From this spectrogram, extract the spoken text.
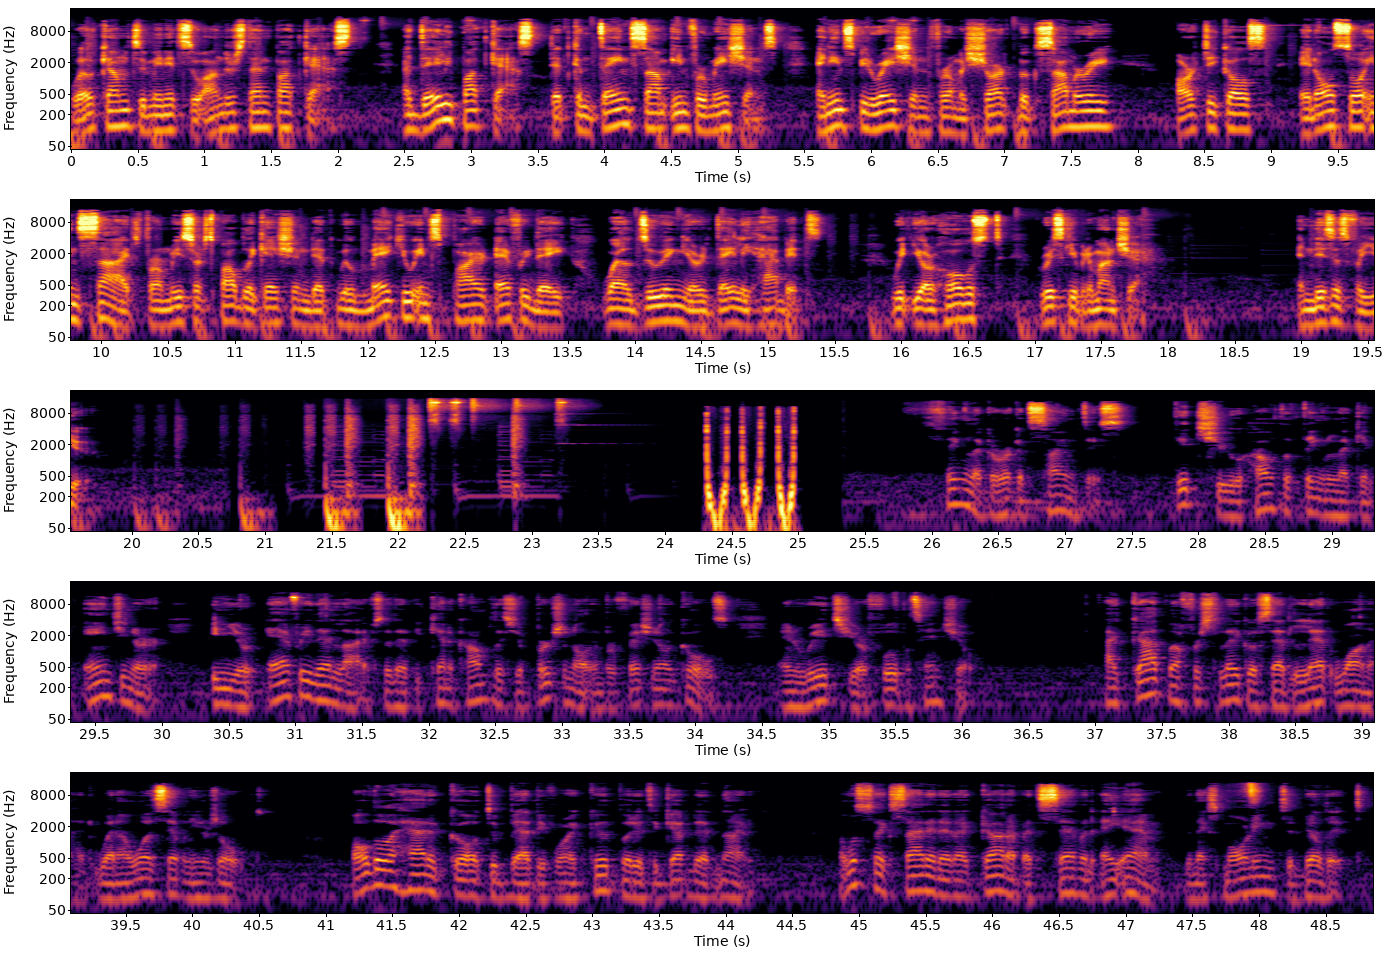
Welcome to Minutes to Understand podcast, a daily podcast that contains some informations and inspiration from a short book summary, articles, and also insights from research publication that will make you inspired every day while doing your daily habits. With your host, Rizky Primansyah. And this is for you. Think like a rocket scientist. Teach you how to think like an engineer in your everyday life so that you can accomplish your personal and professional goals and reach your full potential. I got my first Lego set LED one night when I was 7 years old. Although I had to go to bed before I could put it together that night, I was so excited that I got up at 7 a.m. the next morning to build it.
